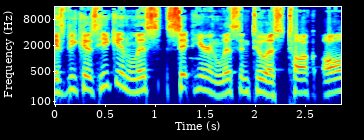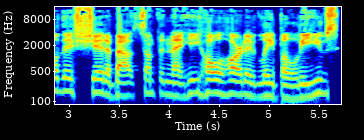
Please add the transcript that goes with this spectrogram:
is because he can list, sit here and listen to us talk all this shit about something that he wholeheartedly believes,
